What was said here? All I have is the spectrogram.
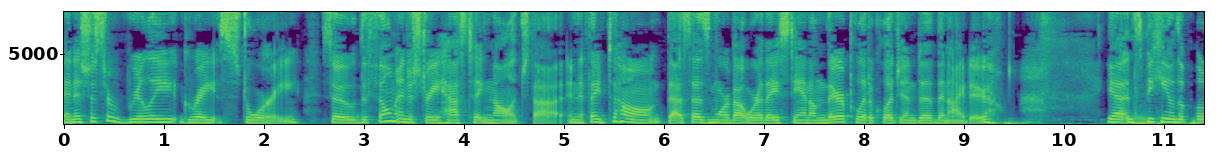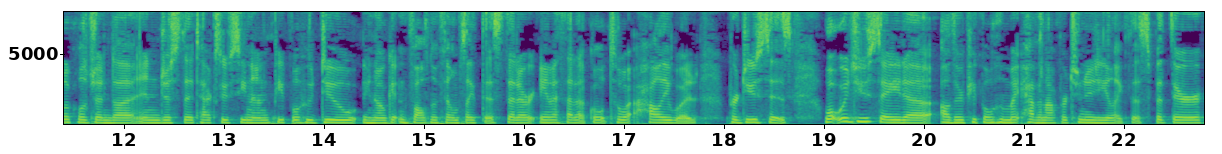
And it's just a really great story. So the film industry has to acknowledge that. And if they don't, that says more about where they stand on their political agenda than I do. Yeah, and speaking of the political agenda and just the attacks we've seen on people who do, you know, get involved in films like this that are antithetical to what Hollywood produces, what would you say to other people who might have an opportunity like this, but they're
